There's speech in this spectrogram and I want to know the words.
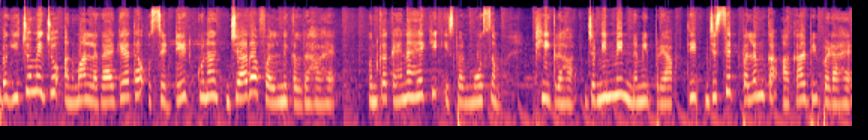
बगीचों में जो अनुमान लगाया गया था, उससे डेढ़ गुना ज़्यादा फल निकल रहा है। उनका कहना है कि इस पर मौसम ठीक रहा। ज़मीन में नमी पर्याप्त थी, जिससे पलम का आकार भी बड़ा है।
